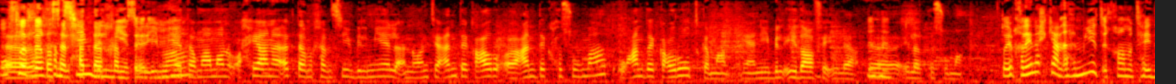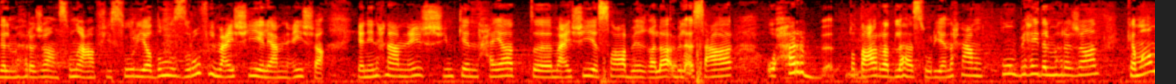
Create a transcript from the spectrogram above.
وصلت لل 50% حتى 50% تقريبا. تماما. واحيانا أكثر من 50% لأنه أنت عندك عر... عندك حسومات وعندك عروض كمان يعني بالإضافة إلى إلى الحسومات. طيب خلينا نحكي عن أهمية إقامة هيدا المهرجان صنع في سوريا ضمن الظروف المعيشية اللي عم نعيشها. يعني نحن عم نعيش يمكن حياة معيشية صعبة غلاء بالأسعار وحرب تتعرض لها سوريا. نحن عم نقوم بهيدا المهرجان كمان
